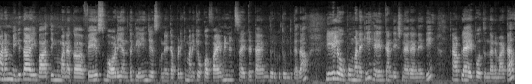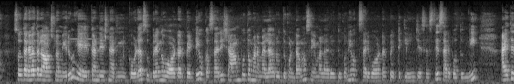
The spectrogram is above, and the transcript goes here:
మనం మిగతా ఈ బాతింగ్ మనకు ఫేస్ బాడీ అంతా క్లీన్ చేసుకునేటప్పటికి మనకి ఒక ఫైవ్ మినిట్స్ అయితే టైం దొరుకుతుంది కదా. ఈలోపు మనకి హెయిర్ కండిషనర్ అనేది అప్లై అయిపోతుంది అనమాట సో తర్వాత లాస్ట్లో మీరు హెయిర్ కండిషనర్ని కూడా శుభ్రంగా వాటర్ పెట్టి ఒకసారి షాంపూతో మనం ఎలా రుద్దుకుంటామో సేమ్ అలా రుద్దుకొని ఒకసారి వాటర్ పెట్టి క్లీన్ చేసేస్తే సరిపోతుంది. అయితే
